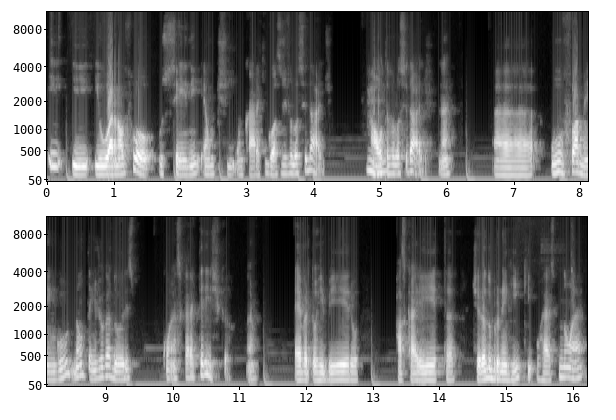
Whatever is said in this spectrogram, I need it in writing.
E, e, e o Arnaldo falou, o Ceni é um, é um cara que gosta de velocidade, Uhum. alta velocidade, né? Ah, o Flamengo não tem jogadores com essa característica, né? Everton Ribeiro, Rascaeta, tirando o Bruno Henrique, o resto não é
